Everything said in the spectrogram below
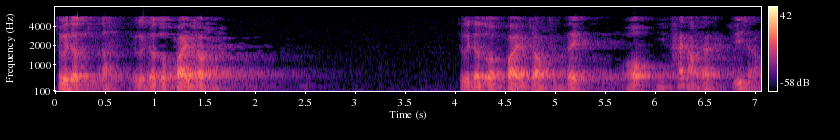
这个叫做什么呢？这个叫做坏账什么？这个叫做坏账准备。哦，你拍脑袋感觉一下啊，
